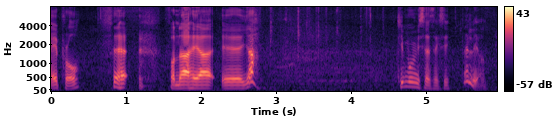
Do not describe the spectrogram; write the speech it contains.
April. Von daher, äh, ja. Keep moving, sehr sexy. Dein Leon.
